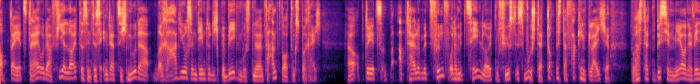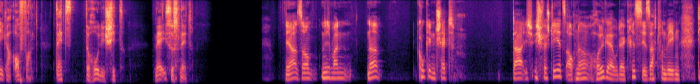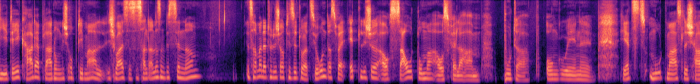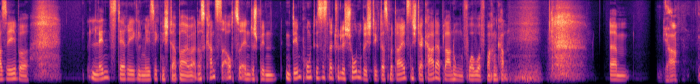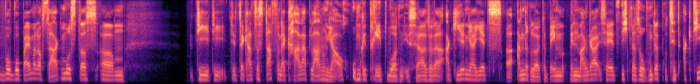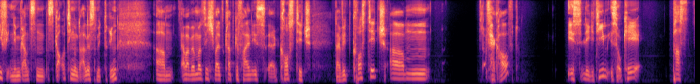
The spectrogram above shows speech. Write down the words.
Ob da jetzt drei oder vier Leute sind, es ändert sich nur der Radius, in dem du dich bewegen musst, mit deinem Verantwortungsbereich. Ja, ob du jetzt Abteilung mit fünf oder mit zehn Leuten führst, ist wurscht. Der Job ist der fucking gleiche. Du hast halt ein bisschen mehr oder weniger Aufwand. That's the holy shit. Mehr ist es nicht. Ja, so, und ich meine, ne, guck in den Chat da, ich, ich verstehe jetzt auch, ne, Holger oder Chris, ihr sagt von wegen, die Idee Kaderplanung nicht optimal. Ich weiß, es ist halt alles ein bisschen, ne? Jetzt haben wir natürlich auch die Situation, dass wir etliche auch saudumme Ausfälle haben. Buta, Onguene, jetzt mutmaßlich Hasebe. Lenz, der regelmäßig nicht dabei war. Das kannst du auch zu Ende spinnen. In dem Punkt ist es natürlich schon richtig, dass man da jetzt nicht der Kaderplanung einen Vorwurf machen kann. Ähm, ja, wo, wobei man auch sagen muss, dass ähm, die, die, die, der ganze Stuff von der Kaderplanung ja auch umgedreht worden ist. Ja. Also da agieren ja jetzt äh, andere Leute. Ben, ben, Manga ist ja jetzt nicht mehr so 100% aktiv in dem ganzen Scouting und alles mit drin. Ähm, aber wenn man sich, weil es gerade gefallen ist, äh, Kostic, da wird Kostic ähm, verkauft, ist legitim, ist okay, passt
